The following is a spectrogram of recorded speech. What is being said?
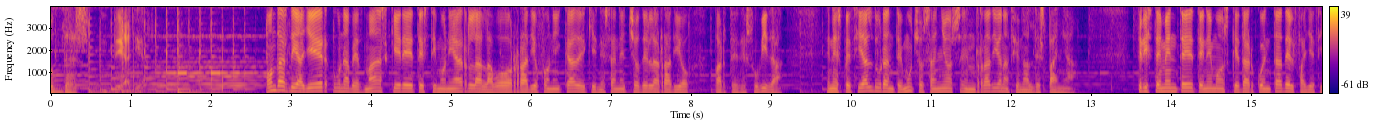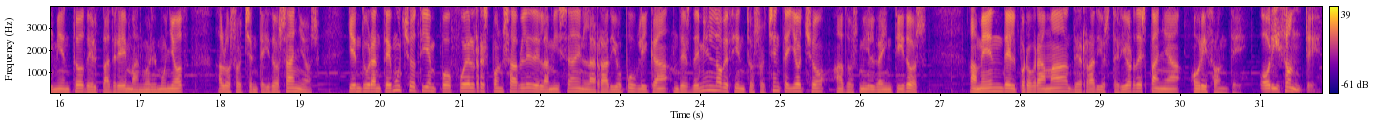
Ondas de ayer. Ondas de ayer, una vez más, quiere testimoniar la labor radiofónica de quienes han hecho de la radio parte de su vida, en especial durante muchos años en Radio Nacional de España. Tristemente tenemos que dar cuenta del fallecimiento del padre Manuel Muñoz a los 82 años, quien durante mucho tiempo fue el responsable de la misa en la radio pública desde 1988 a 2022, amén del programa de Radio Exterior de España Horizonte. Horizonte.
